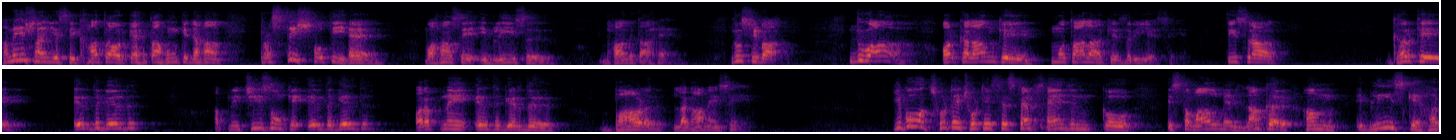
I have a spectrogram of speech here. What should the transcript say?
ہمیشہ یہ سکھاتا اور کہتا ہوں کہ جہاں پرستش ہوتی ہے، وہاں سے ابلیس بھاگتا ہے۔ دوسری بات، دعا اور کلام کے مطالعہ کے ذریعے سے۔ تیسرا، گھر کے ارد گرد، اپنی چیزوں کے ارد گرد اور اپنے ارد گرد باڑ لگانے سے۔ یہ وہ چھوٹے چھوٹے سے سٹیپس ہیں جن کو استعمال میں لا کر ہم ابلیس کے ہر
